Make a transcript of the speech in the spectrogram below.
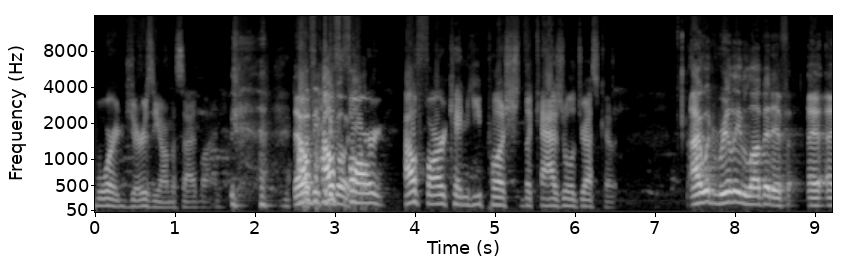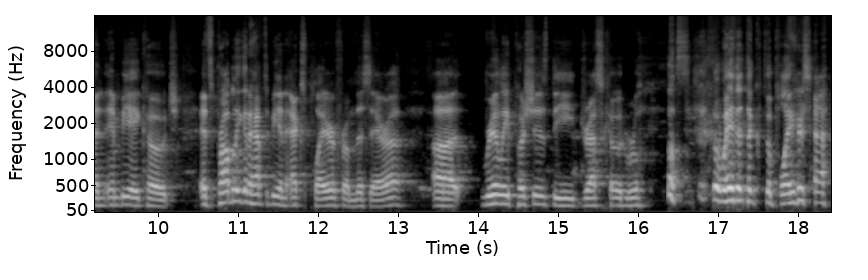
wore a jersey on the sideline? how, how far how far can he push the casual dress code? I would really love it if a, an NBA coach it's probably going to have to be an ex player from this era. Uh, really pushes the dress code rules. the way that the, the players have,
